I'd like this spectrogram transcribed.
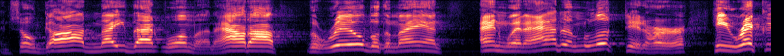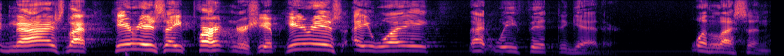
And so God made that woman out of the rib of the man. And when Adam looked at her, he recognized that here is a partnership, here is a way that we fit together. One lesson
